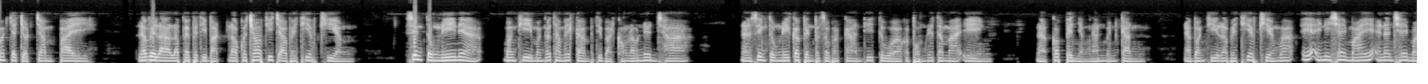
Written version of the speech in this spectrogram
มักจะจดจำไป แล้วเวลาเราไปปฏิบัติเราก็ชอบที่จะเอาไปเทียบเคียง ซึ่งตรงนี้เนี่ย บางทีมันก็ทำให้การปฏิบัติของเราเนิ่นช้านะซึ่งตรงนี้ก็เป็นประสบการณ์ที่ตัวกับผมได้ตมาเองนะก็เป็นอย่างนั้นเหมือนกันนะบางทีเราไปเทียบเคียงว่า เอ๊ะไอ้นี่ใช่ไหมไอ้นั่นใช่ไหม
